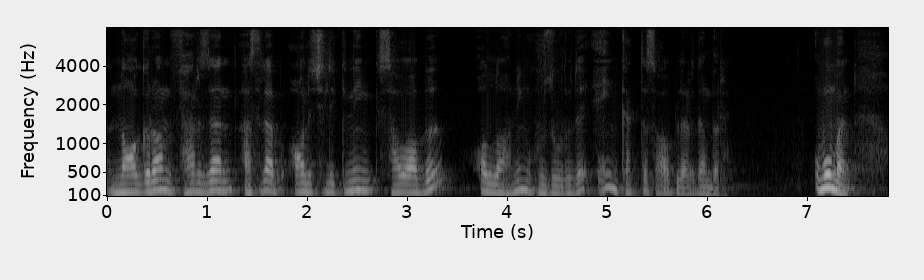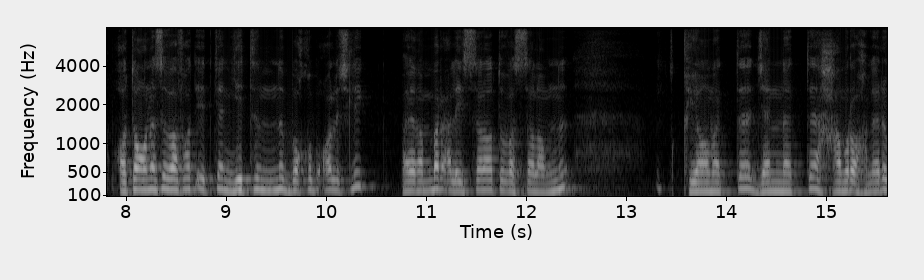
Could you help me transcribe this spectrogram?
nogiron farzand asrab olishlikning savobi Allohning huzurida eng katta savoblardan biri. Umuman ota onasi vafot etgan yetimni boqib olishlik payg'ambar alayhissalotu vassalomni qiyomatda jannatda hamrohlari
